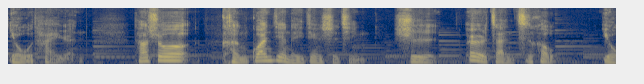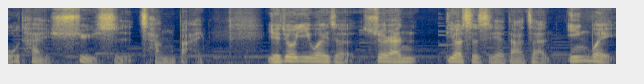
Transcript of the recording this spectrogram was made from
犹太人。他说，很关键的一件事情是二战之后犹太叙事苍白。也就意味着，虽然第二次世界大战因为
